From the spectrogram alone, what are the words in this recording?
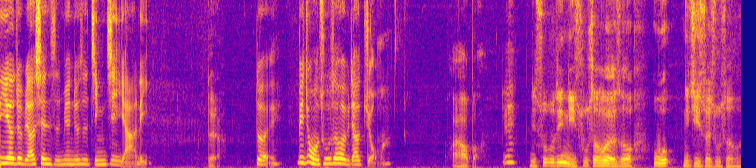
第二就比较现实面，就是经济压力。对了，对，毕竟我出社会比较久嘛。还好吧。因为你说不定你出社会的时候，我你几岁出社会？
